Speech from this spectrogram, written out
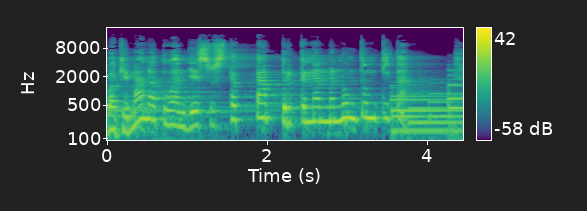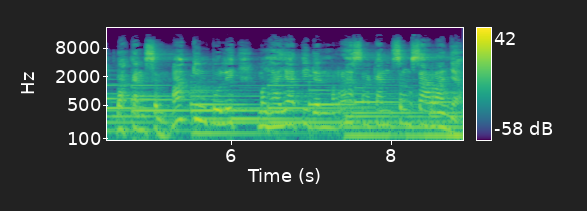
bagaimana Tuhan Yesus tetap berkenan menuntun kita bahkan semakin boleh menghayati dan merasakan sengsaranya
